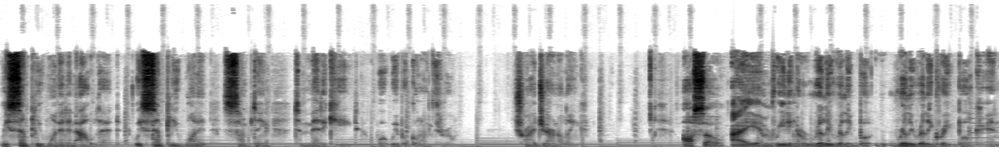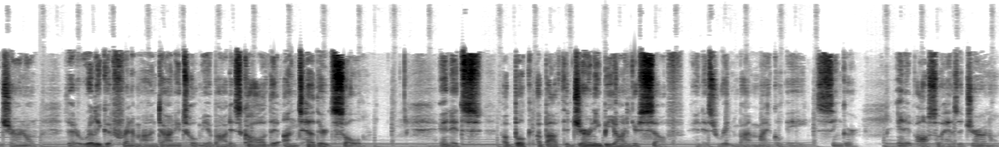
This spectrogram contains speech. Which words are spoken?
We simply wanted an outlet. We simply wanted something to medicate what we were going through. Try journaling. Also, I am reading a really, really book, really, really great book and journal that a really good friend of mine, Donnie, told me about. It's called The Untethered Soul. And it's a book about the journey beyond yourself. And it's written by Michael A. Singer. And it also has a journal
